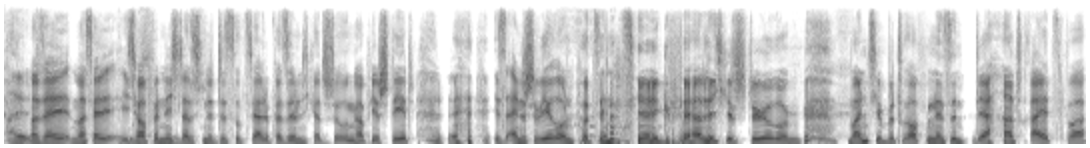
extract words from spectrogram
Alter. Marcel, Marcel, ich hoffe nicht, dass ich eine dissoziale Persönlichkeitsstörung habe. Hier steht, ist eine schwere und potenziell gefährliche Störung. Manche Betroffene sind derart reizbar,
